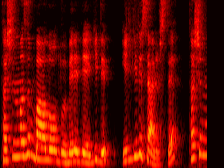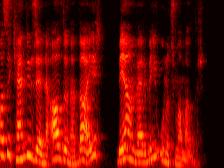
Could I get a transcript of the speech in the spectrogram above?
taşınmazın bağlı olduğu belediyeye gidip ilgili serviste taşınmazı kendi üzerine aldığına dair beyan vermeyi unutmamalıdır.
